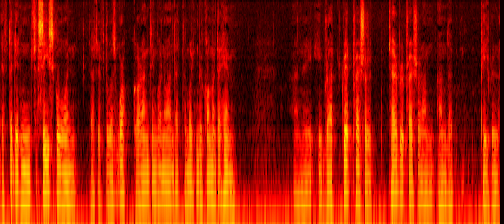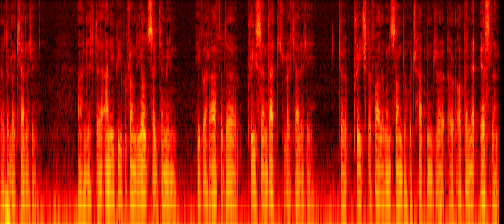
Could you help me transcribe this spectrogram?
if they didn't cease going, that if there was work or anything going on, that they mightn't be coming to him. And he, he brought great pressure, terrible pressure on, on the people of the locality. And if any people from the outside came in, he got half of the priests in that locality to preach the following Sunday, which happened uh, uh, up in Eslin.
